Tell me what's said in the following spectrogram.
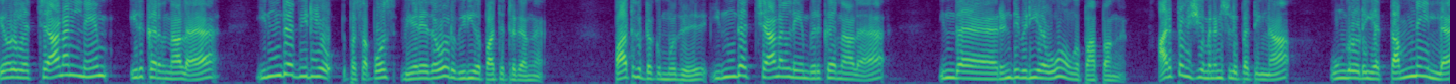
என்னுடைய சேனல் நேம் இருக்கிறதுனால இந்த வீடியோ இப்போ சப்போஸ் வேறு ஏதோ ஒரு வீடியோ பார்த்துட்ருக்காங்க. பார்த்துக்கிட்டு இருக்கும்போது இந்த சேனல் நேம் இருக்கிறதுனால இந்த ரெண்டு வீடியோவும் அவங்க பார்ப்பாங்க. அடுத்த விஷயம் என்னென்னு சொல்லி பார்த்தீங்கன்னா உங்களுடைய தம்னையில்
